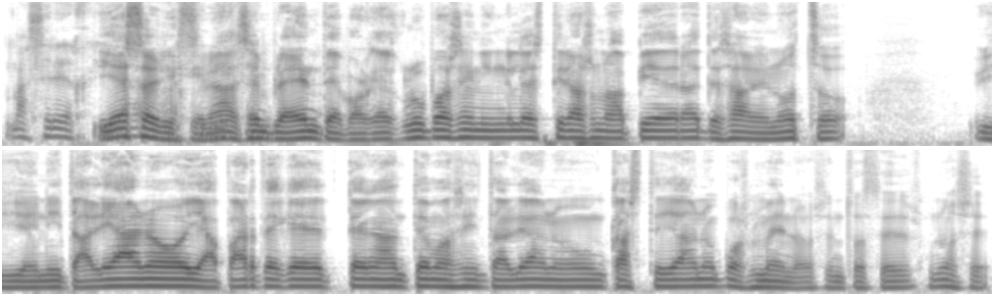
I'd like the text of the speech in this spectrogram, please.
más energía. Y es original, simplemente, porque grupos en inglés tiras una piedra y te salen ocho. Y en italiano, y aparte que tengan temas en italiano o en castellano, pues menos. Entonces, no sé,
